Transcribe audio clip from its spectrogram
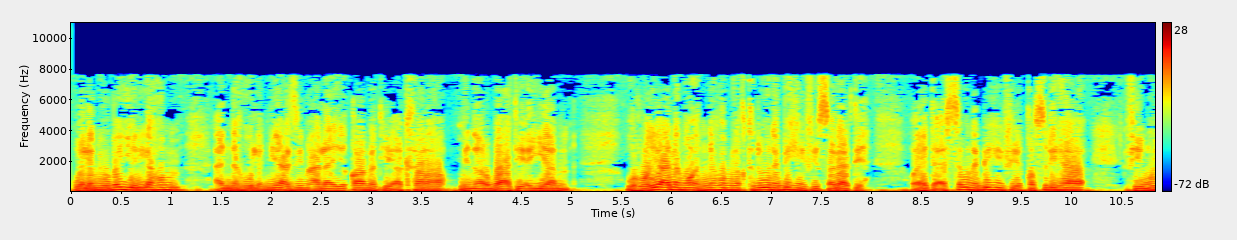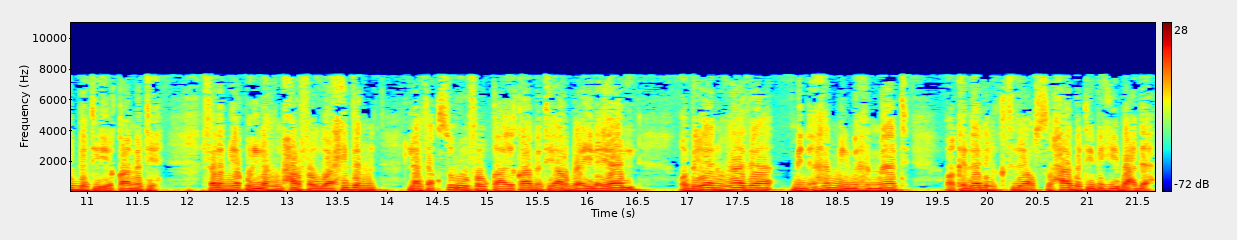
ولم يبين لهم أنه لم يعزم على إقامة أكثر من أربعة أيام وهو يعلم أنهم يقتدون به في صلاته ويتأسون به في قصرها في مدة إقامته فلم يقل لهم حرفا واحدا لا تقصروا فوق إقامة أربع ليال وبيان هذا من أهم المهمات وكذلك اقتداء الصحابة به بعده.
